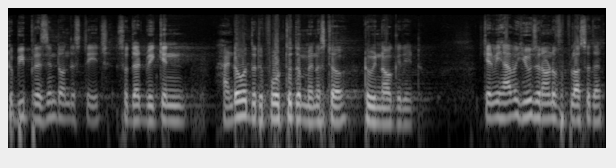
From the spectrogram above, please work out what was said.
to be present on the stage so that we can hand over the report to the minister to inaugurate. Can we have a huge round of applause for that?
